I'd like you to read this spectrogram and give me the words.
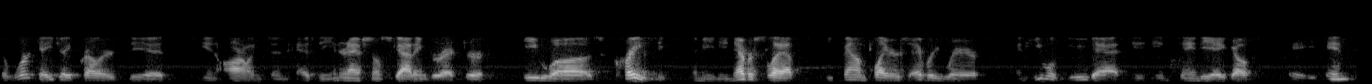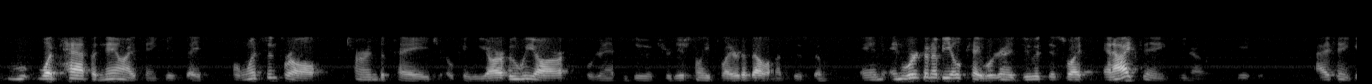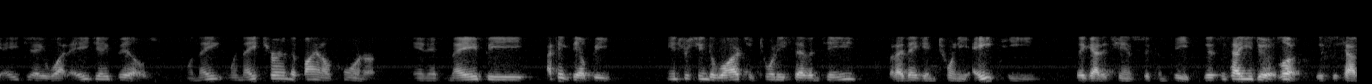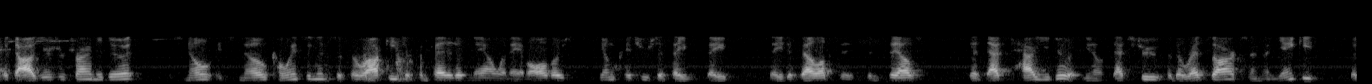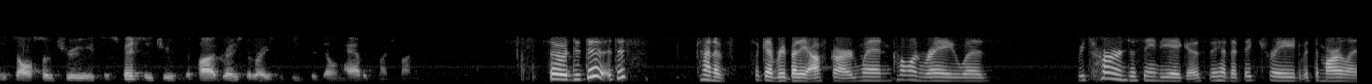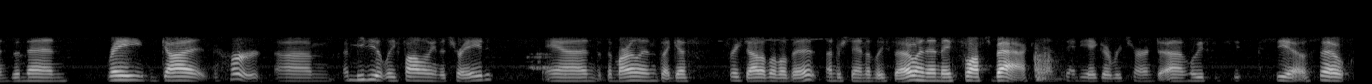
the work AJ Preller did in Arlington as the international scouting director, he was crazy. I mean, he never slept. He found players everywhere, and he will do that in, in San Diego. And what's happened now, I think, is they, for once and for all, turned the page. Okay, we are who we are. We're going to have to do a traditionally player development system and and we're going to be okay. We're going to do it this way. And I think you know, I think AJ what AJ builds when they when they turn the final corner, and it may be. I think they'll be interesting to watch in 2017. But I think in 2018 they got a chance to compete. This is how you do it. Look, this is how the Dodgers are trying to do it. It's no it's no coincidence that the Rockies are competitive now when they have all those young pitchers that they they they developed themselves that that's how you do it. You know, that's true for the Red Sox and the Yankees, but it's also true. It's especially true for the Padres, the Rays, the teams that don't have as much money. So did this, this kind of took everybody off guard when Colin Rea was returned to San Diego. So they had that big trade with the Marlins, and then Rea got hurt um, immediately following the trade, and the Marlins, I guess, freaked out a little bit, understandably so, and then they swapped back, and San Diego returned um, Luis Castillo. So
